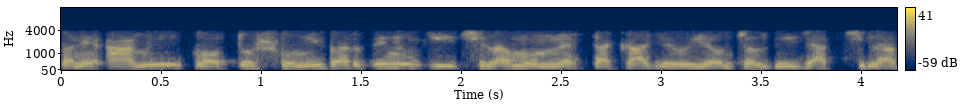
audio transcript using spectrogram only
মানে আমি গত শনিবার দিনও গিয়েছিলাম অন্য একটা কাজে, ওই অঞ্চল দিয়ে যাচ্ছিলাম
